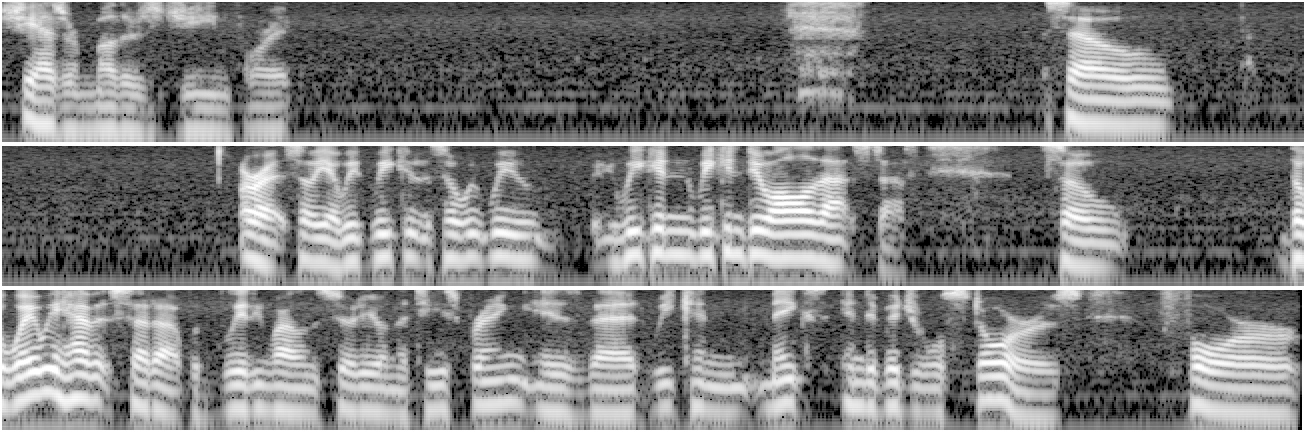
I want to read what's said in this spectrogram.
She has her mother's gene for it. So, all right. So yeah, we, we can so we, we we can we can do all of that stuff. So the way we have it set up with Bleeding Violin Studio and the Teespring is that we can make individual stores for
